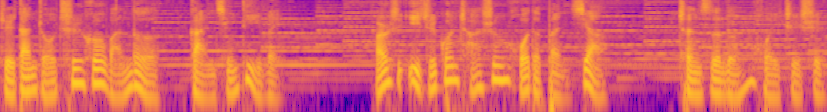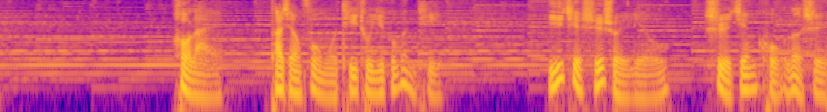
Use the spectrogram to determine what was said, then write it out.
只单着吃喝玩乐、感情地位。而是一直观察生活的本相，沉思轮回之事。后来，他向父母提出一个问题：一切食水流，世间苦乐事，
